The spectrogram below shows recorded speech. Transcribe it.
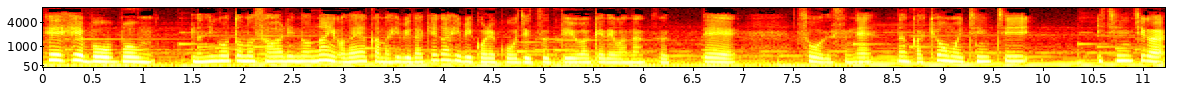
平々ボーボン何事の触りのない穏やかな日々だけが日々これ口実っていうわけではなくってそうですね。なんか今日も一日一日が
